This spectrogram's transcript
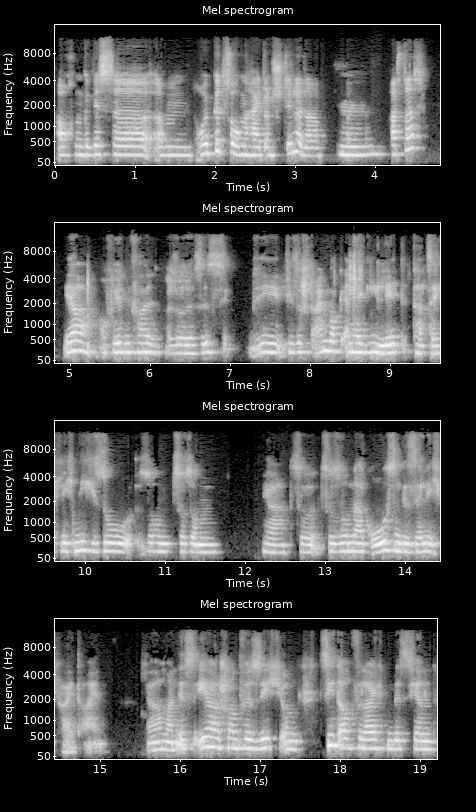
auch eine gewisse ähm, Rückgezogenheit und Stille da. Hm. Passt das? Ja, auf jeden Fall. Also das ist die, diese Steinbock-Energie lädt tatsächlich nicht so, so zu so einem, ja, zu, zu so einer großen Geselligkeit ein. Ja, man ist eher schon für sich und zieht auch vielleicht ein bisschen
